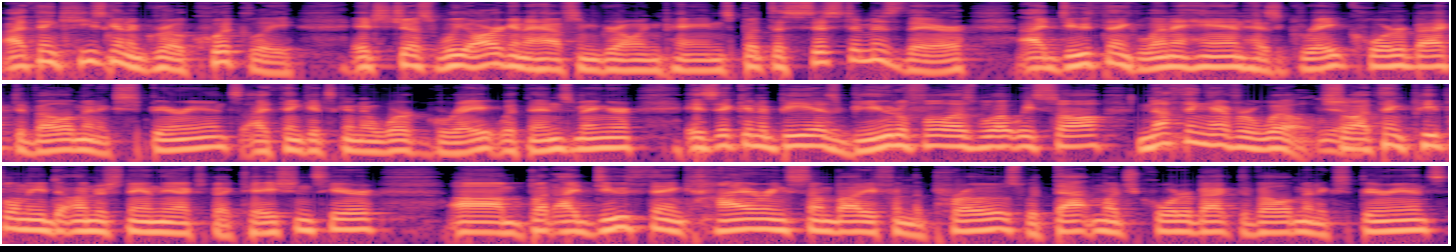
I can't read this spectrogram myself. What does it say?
I think he's going to grow quickly. It's just we are going to have some growing pains, but the system is there. I do think Linehan has great quarterback development experience. I think it's going to work great with Ensminger. Is it going to be as beautiful as what we saw? Nothing ever will. So I think people need to understand the expectations here. Um, but I do think hiring somebody from the pros with that much quarterback development experience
